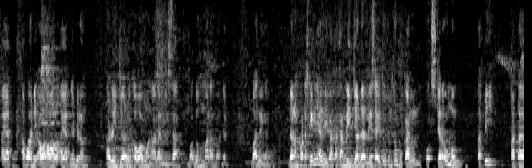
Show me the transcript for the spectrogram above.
ayat apa di awal-awal ayatnya bilang Ar-rijalu qawwamun 'alan nisa ba'dhum 'ala ba'dan. Ba'din kan. Dalam konteks ini yang dikatakan rijal dan nisa itu tentu bukan secara umum, tapi kata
